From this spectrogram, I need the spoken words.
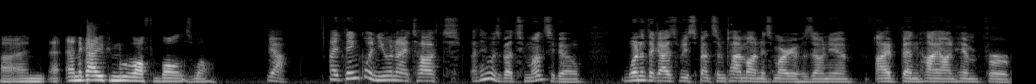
uh, and, and a guy who can move off the ball as well. Yeah. I think when you and I talked, I think it was about two months ago, one of the guys we spent some time on is Mario Hezonja. I've been high on him for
